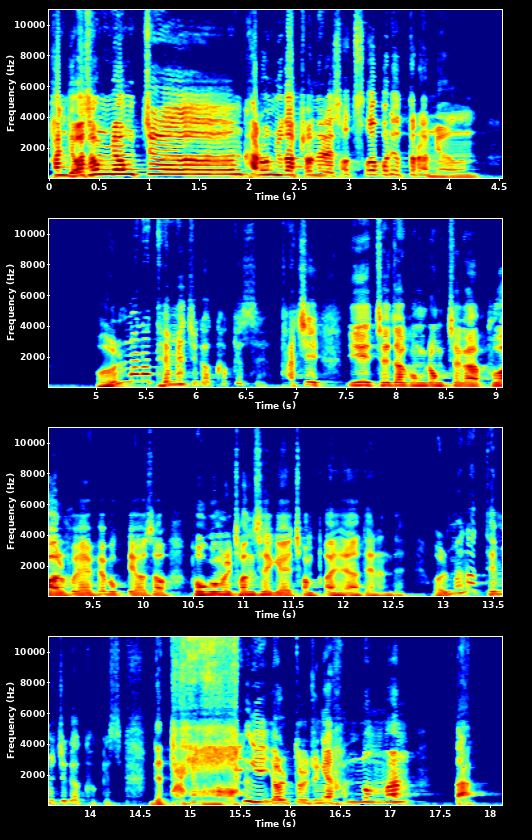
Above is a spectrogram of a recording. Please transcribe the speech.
한 여섯 명쯤 가론 유다 편을 해서 써버렸더라면 얼마나 데미지가 컸겠어요. 다시 이 제자 공동체가 부활 후에 회복되어서 복음을 전 세계에 전파해야 되는데 얼마나 데미지가 컸겠어요. 근데 다행히 열둘 중에 한 놈만 딱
